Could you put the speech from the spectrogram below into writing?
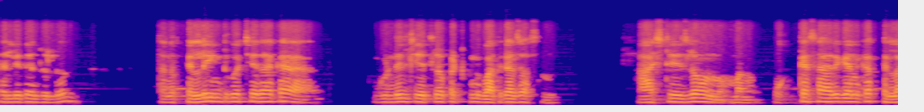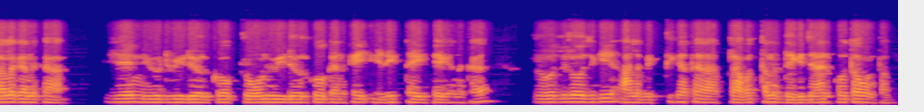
తల్లిదండ్రులు తన పిల్ల ఇంటికొచ్చేదాకా గుండెలు చేతిలో పట్టుకుని బతకాల్సి వస్తుంది ఆ స్టేజ్‌లో ఉన్నాం మనం. ఒక్కసారి గనక పిల్లలు గనక ఏ న్యూడ్ వీడియోలకో, ప్రోన్ వీడియోలకో గనక ఎడిట్ అయితే గనక రోజు రోజుకి వాళ్ళ వ్యక్తిగత ప్రవర్తన దిగజారిపోతూ ఉంటుంది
